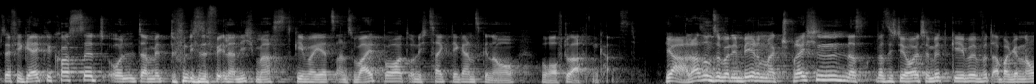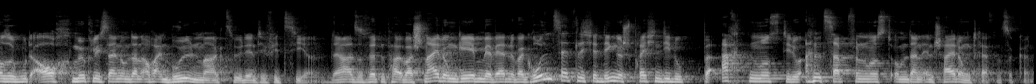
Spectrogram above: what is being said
sehr viel Geld gekostet. Und damit du diese Fehler nicht machst, gehen wir jetzt ans Whiteboard und ich zeige dir ganz genau, worauf du achten kannst. Ja, lass uns über den Bärenmarkt sprechen. Das, was ich dir heute mitgebe, wird aber genauso gut auch möglich sein, um dann auch einen Bullenmarkt zu identifizieren. Ja, also es wird ein paar Überschneidungen geben. Wir werden über grundsätzliche Dinge sprechen, die du beachten musst, die du anzapfen musst, um dann Entscheidungen treffen zu können.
